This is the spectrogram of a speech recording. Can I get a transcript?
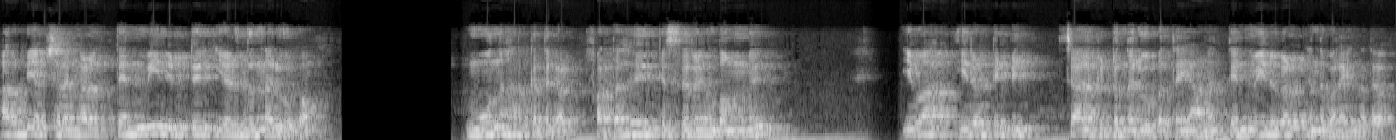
അറബി അക്ഷരങ്ങൾ തെൻവീനിട്ട് എഴുതുന്ന രൂപം. മൂന്ന് ഹർക്കത്തുകൾ. ഫതഹ് കെസറ് ബൊമ്മ് ഇവ ഇരട്ടിപ്പിച്ചാൽ കിട്ടുന്ന രൂപത്തെയാണ് തെൻവീനുകൾ എന്ന് പറയുന്നത്.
